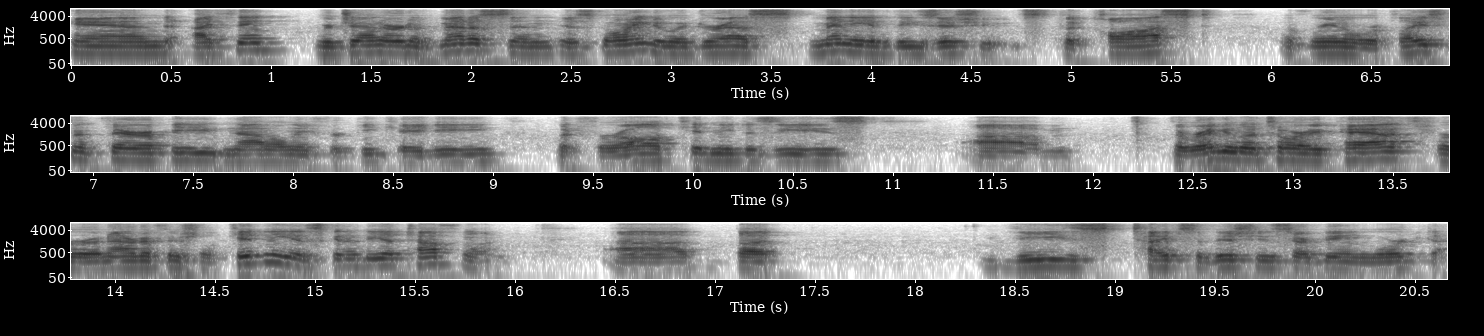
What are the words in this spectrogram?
and I think regenerative medicine is going to address many of these issues. The cost of renal replacement therapy, not only for PKD, but for all kidney disease. Um, the regulatory path for an artificial kidney is going to be a tough one, uh, but these types of issues are being worked on.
